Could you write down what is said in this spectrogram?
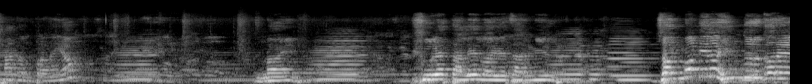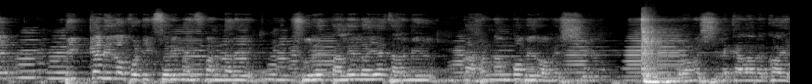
সাধন প্রাণায়াম। নয়। সুরে তালে লয়ে যার মিল। জন্ম নিল হিন্দুর ঘরে দীক্ষা নিল ভান্ডারে। সুরে তালে লয়ে যার মিল, তাহার নাম পাবে রমেশ রমেশ কালামে কয়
